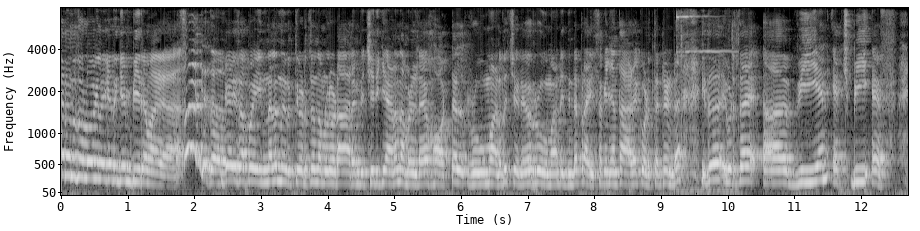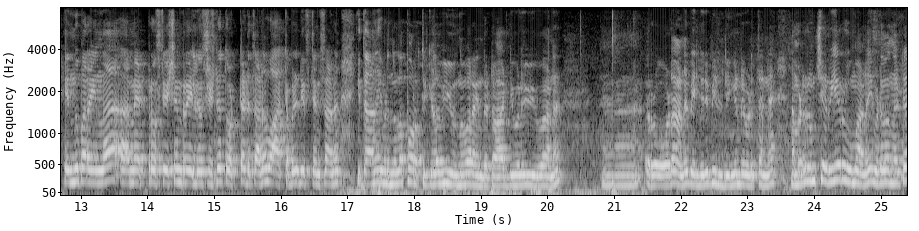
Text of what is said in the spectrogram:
നമസ്കാരം അത് ഗംഭീരമായ ഗൈസ് അപ്പോൾ ഇന്നലെ നിർത്തിയെടുത്ത് നമ്മളിവിടെ ആരംഭിച്ചിരിക്കുകയാണ്. നമ്മളുടെ ഹോട്ടൽ റൂമാണ്. ഇത് ചെറിയൊരു റൂമാണ്. ഇതിന്റെ പ്രൈസ് ഒക്കെ ഞാൻ താഴെ കൊടുത്തിട്ടുണ്ട്. ഇത് ഇവിടുത്തെ V N H B F എന്ന് പറയുന്ന മെട്രോ സ്റ്റേഷൻ റെയിൽവേ സ്റ്റേഷന്റെ തൊട്ടടുത്താണ്. വാക്കബിൾ ഡിസ്റ്റൻസ് ആണ്. ഇതാണ് ഇവിടുന്നുള്ള നിന്നുള്ള പുറത്തേക്കുള്ള വ്യൂ എന്ന് പറയുന്നത് കേട്ടോ അടിപൊളി വ്യൂ ആണ്. റോഡാണ് വലിയൊരു ബിൽഡിംഗ് ഉണ്ട് ഇവിടെ തന്നെ. നമ്മുടെ റൂം ചെറിയ റൂമാണ് ഇവിടെ വന്നിട്ട്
